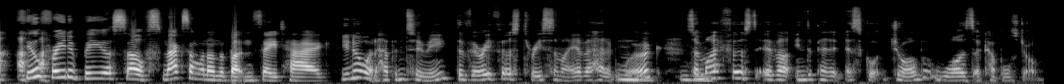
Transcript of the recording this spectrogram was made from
feel free to be yourself. Smack someone on the butt and say tag. You know what happened to me? The very first threesome I ever had at work. So my first ever independent escort job was a couple's job.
